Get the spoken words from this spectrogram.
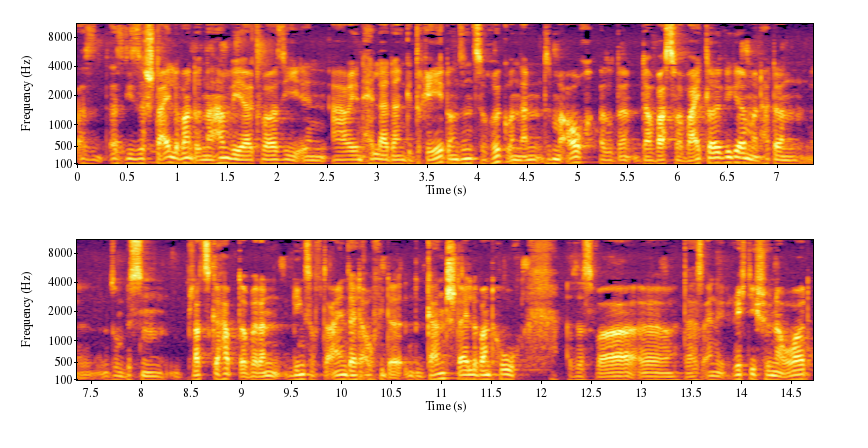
also, also diese steile Wand und dann haben wir ja quasi in Arien Heller dann gedreht und sind zurück und dann sind wir auch, also da, da war es zwar weitläufiger, man hat dann äh, so ein bisschen Platz gehabt, aber dann ging es auf der einen Seite auch wieder eine ganz steile Wand hoch. Also es war, äh, da ist ein richtig schöner Ort.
